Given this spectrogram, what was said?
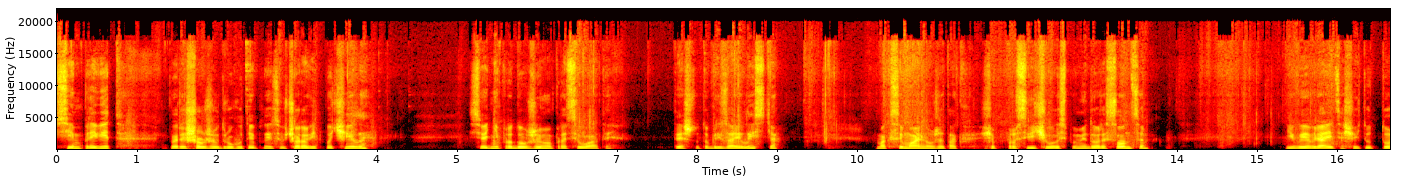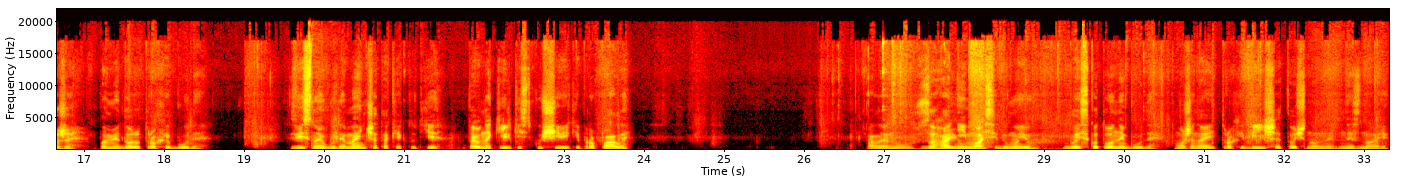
Всім привіт! Перейшов вже в другу теплицю. Вчора відпочили. Сьогодні продовжуємо працювати. Теж тут обрізаю листя. Максимально вже так, щоб просвічувались помідори сонцем. І виявляється, що й тут теж помідору трохи буде. Звісно, його буде менше, так як тут є певна кількість кущів, які пропали. Але ну, в загальній масі, думаю, близько то не буде. Може навіть трохи більше, точно не, не знаю.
